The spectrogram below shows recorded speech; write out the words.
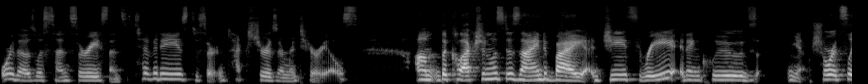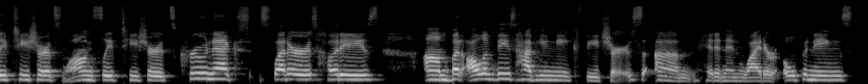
or those with sensory sensitivities to certain textures or materials. Um, the collection was designed by G3. It includes you know, short sleeve t-shirts, long sleeve t-shirts, crew necks, sweaters, hoodies. Um, but all of these have unique features um, hidden in wider openings,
